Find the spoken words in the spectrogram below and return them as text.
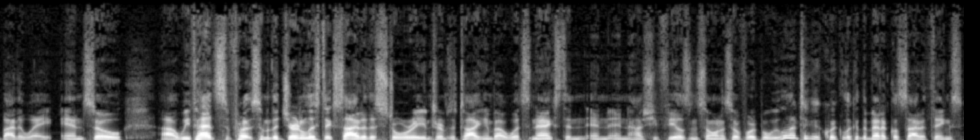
by the way. And so uh, we've had some of the journalistic side of the story in terms of talking about what's next and, and, and how she feels and so on and so forth. But we want to take a quick look at the medical side of things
